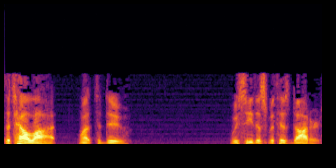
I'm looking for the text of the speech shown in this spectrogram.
to tell Lot what to do. We see this with his daughters.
